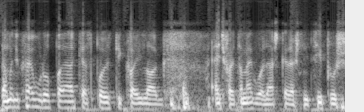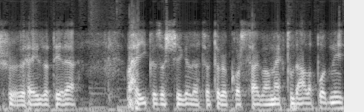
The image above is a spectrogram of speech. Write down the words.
De mondjuk, ha Európa elkezd politikailag egyfajta megoldást keresni Ciprus helyzetére, a helyi közösséggel, illetve Törökországgal meg tud állapodni,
